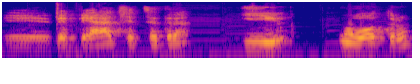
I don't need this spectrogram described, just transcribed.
eh, etcétera, y u otros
